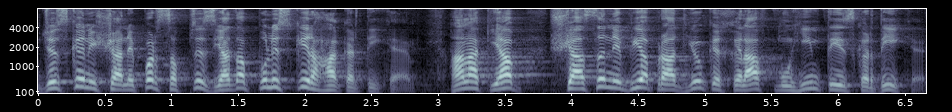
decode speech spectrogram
जिसके निशाने पर सबसे ज़्यादा पुलिस की रहा करती है। हालाँकि अब शासन ने भी अपराधियों के खिलाफ मुहिम तेज कर दी है।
